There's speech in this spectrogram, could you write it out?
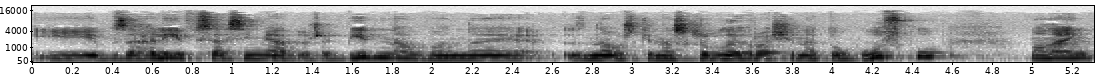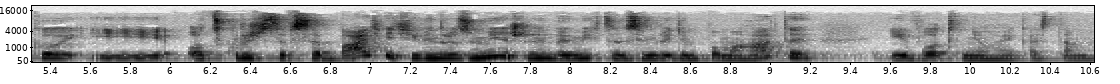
І взагалі вся сім'я дуже бідна. Вони знову ж таки нашкребли гроші на ту гуску маленьку, і от Скруч це все бачить, і він розуміє, що він би міг цим всім людям допомагати. І от в нього якась там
